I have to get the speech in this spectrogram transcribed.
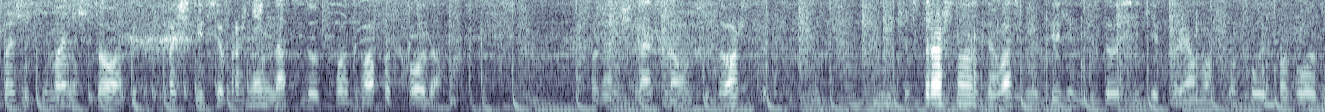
Обратите внимание, что почти все упражнения у нас идут по два подхода. Уже начинается на улице дождь. Ничего страшного, для вас мы пилим видосики прямо в плохую погоду.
